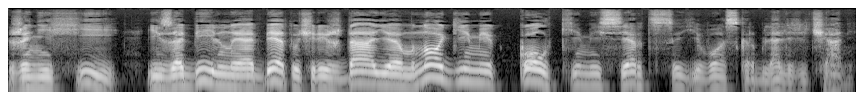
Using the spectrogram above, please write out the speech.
женихи, изобильный обед учреждая, многими колкими сердце его оскорбляли речами.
